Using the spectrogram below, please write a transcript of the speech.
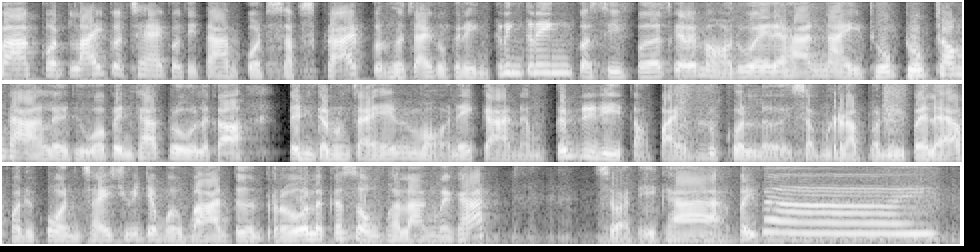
ฝากกดไลค์ กดแชร์ กดติดตาม กด subscribe กดหัวใจ กดกระดิ่งกริ๊งกริ๊งกด see first กันไปหมอด้วยนะคะ ในทุกๆ ช่องทางเลยถือว่าเป็นค่าครู แล้วก็เป็นกำลังใจให้แม่หมอในการนำคลิปดีๆ ต่อไปทุกคนเลยสำหรับวันนี้ไปแล้วขอทุกคนใช้ชีวิตอย่างเบิกบานตื่นรู้แล้วก็ทรงพลังนะคะ สวัสดีค่ะ บ๊ายบาย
